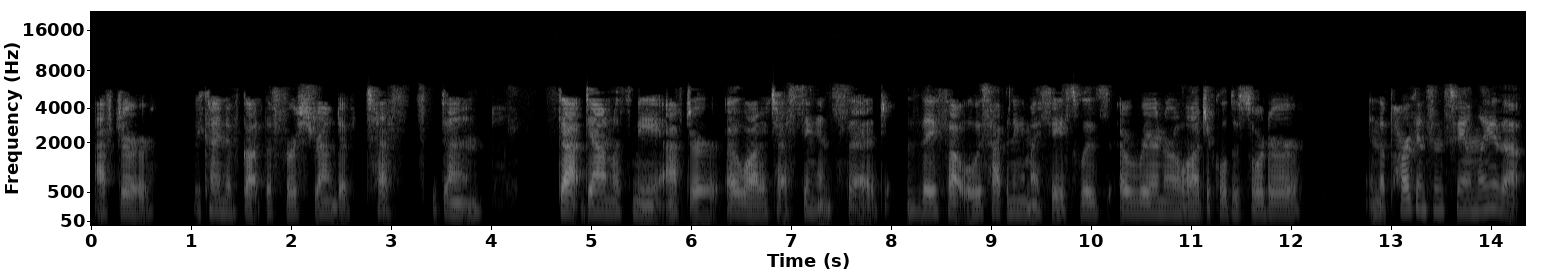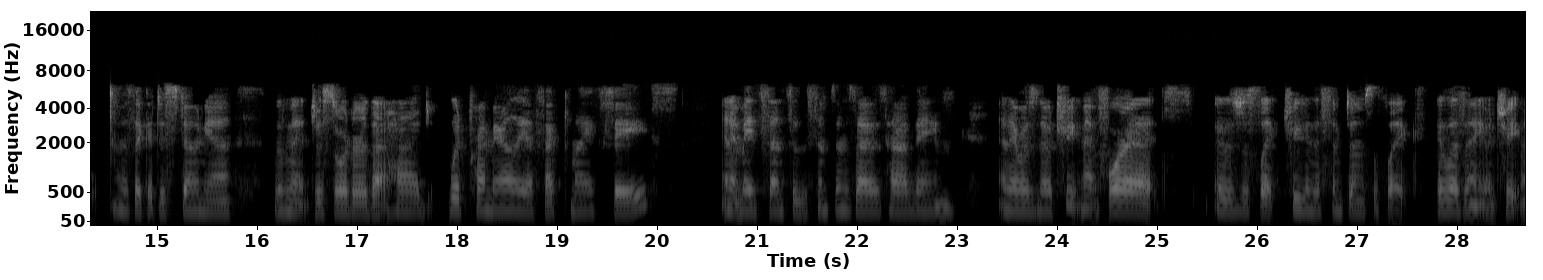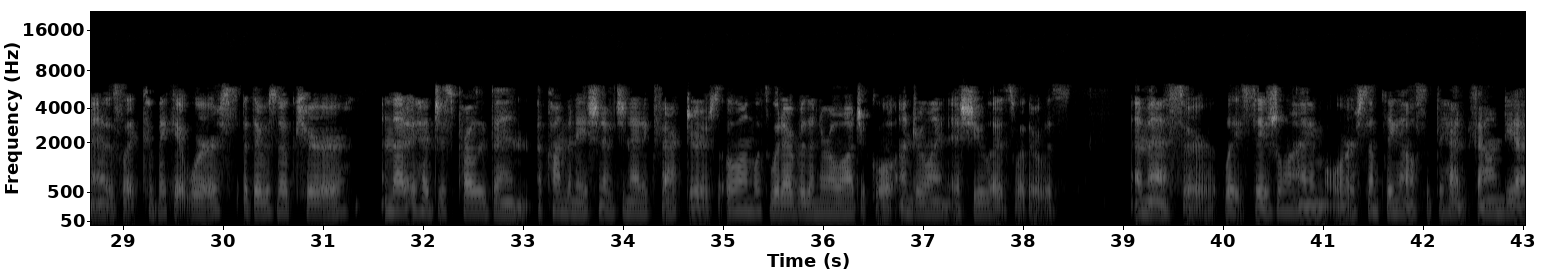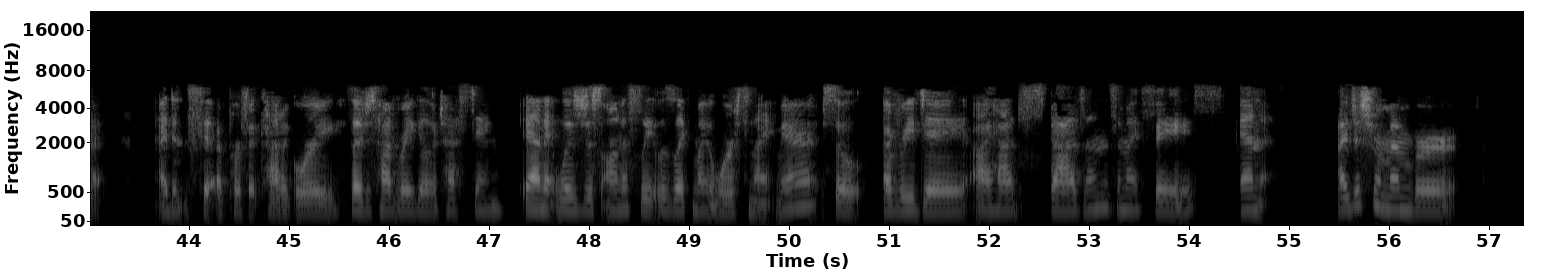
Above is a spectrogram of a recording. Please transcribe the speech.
after we kind of got the first round of tests done sat down with me after a lot of testing and said they thought what was happening in my face was a rare neurological disorder in the Parkinson's family that was like a dystonia movement disorder that had would primarily affect my face and it made sense of the symptoms I was having and there was no treatment for it. It was just like treating the symptoms with like it wasn't even treatment, it was like could make it worse, but there was no cure and that it had just probably been a combination of genetic factors along with whatever the neurological underlying issue was, whether it was MS or late stage Lyme or something else that they hadn't found yet. I didn't fit a perfect category, so I just had regular testing. And it was just honestly, it was like my worst nightmare. So every day I had spasms in my face. And I just remember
